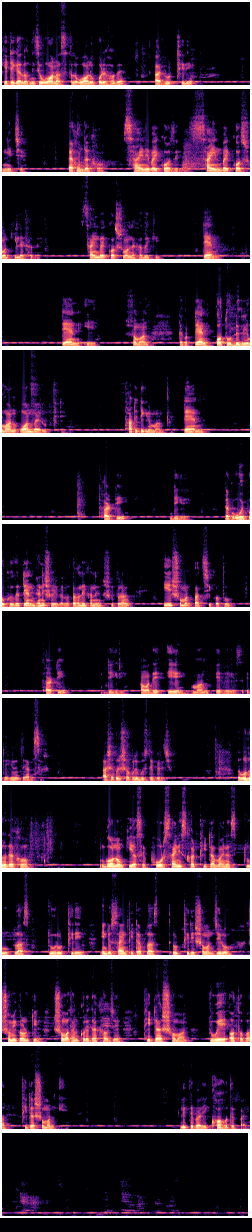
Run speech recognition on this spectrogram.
কেটে গেল, নিচে ওয়ান আছে, তাহলে ওয়ান উপরে হবে আর রুট থ্রি নিচে। এখন দেখো sin A by cos sin by cos সমান কি লেখা যায়? সাইন বাই কজ সমান লেখা যায় কি? টেন টেন এ সমান, দেখো টেন কত ডিগ্রির মান one by root three thirty ডিগ্রির মান টেন থার্টি ডিগ্রি। দেখো, উভয় পক্ষ টেন ভ্যানিশ হয়ে গেল, তাহলে এখানে সুতরাং এ সমান পাচ্ছি কত? থার্টি ডিগ্রি আমাদের এ মান বের হয়ে গেছে। এটাই হলো যে অ্যান্সার আশা করি সকলে বুঝতে পেরেছ। তো বন্ধুরা দেখো, গণং কি আছে। Four sin square theta minus two plus two root three into sin theta plus root three সমান জিরো সমীকরণটির সমাধান করে দেখাও যে থিটার সমান টু এ অথবা থিটার সমান এ লিখতে পারি, খ হতে পাই।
